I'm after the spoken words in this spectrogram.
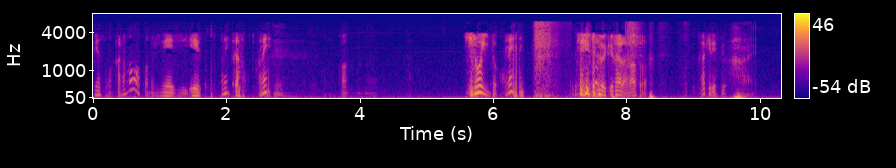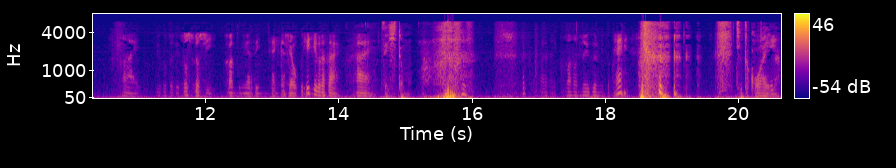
皆様からのそのイメージ映像とかね、画像とかね、うん。番組の、ヒロインとかをね、していただけたらなとわけですよ。はい。はい。ということで、どしどし番組宛てに何かしら送ってきてください。はい。ぜひとも。わからない熊のぬいぐるみとかね、ちょっと怖いな。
